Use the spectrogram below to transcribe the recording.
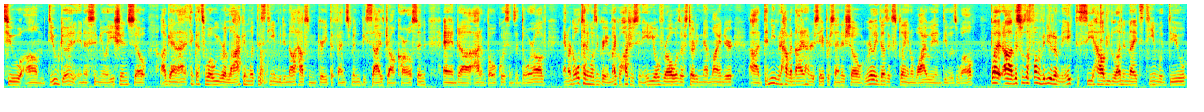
to um, do good in a simulation. So again, I think that's what we were lacking with this team. We did not have some great defensemen besides John Carlson and uh, Adam Boqvist and Zadorov. And our goaltending wasn't great. Michael Hutchinson, 80 overall, was our starting netminder. Uh, didn't even have a 900 save percentage, so really does explain why we didn't do as well. But uh, this was a fun video to make to see how the London Knights team would do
